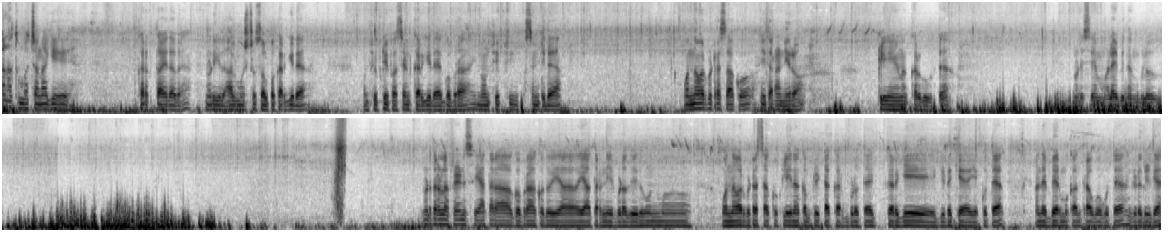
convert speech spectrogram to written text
ಎಲ್ಲ ತುಂಬ ಚೆನ್ನಾಗಿ ಕರಗ್ತಾ ಇದ್ದಾವೆ ನೋಡಿ, ಇದು ಆಲ್ಮೋಸ್ಟು ಸ್ವಲ್ಪ ಕರಗಿದೆ. ಒಂದು ಫಿಫ್ಟಿ ಪರ್ಸೆಂಟ್ ಕರಗಿದೆ ಗೊಬ್ಬರ, ಇನ್ನೊಂದು ಫಿಫ್ಟಿ ಪರ್ಸೆಂಟ್ ಇದೆ. ಒನ್ ಅವರ್ ಬಿಟ್ಟರೆ ಸಾಕು ಈ ಥರ ನೀರು. ಕ್ಲೀನಾಗಿ ಕರಗುತ್ತೆ ನೋಡಿ ಸೇಮ್ ಮಳೆ ಬಿದ್ದಂಗೆ ಬೀಳೋದು ನೋಡ್ತಾರಲ್ಲ ಫ್ರೆಂಡ್ಸ್ ಯಾವ ಥರ ಗೊಬ್ಬರ ಹಾಕೋದು ಯಾವ ಥರ ನೀರು ಬಿಡೋದು? ಇದು ಒಂದು ಒನ್ ಅವರ್ ಬಿಟ್ಟರೆ ಸಾಕು ಕ್ಲೀನಾಗಿ ಕಂಪ್ಲೀಟಾಗಿ ಕರ್ಗಿಬಿಡುತ್ತೆ ಕರಗಿ ಗಿಡಕ್ಕೆ ಎಕ್ಕುತ್ತೆ. ಅಂದರೆ ಬೇರೆ ಮುಖಾಂತರ ಹೋಗುತ್ತೆ ಗಿಡಗಳಿಗೆ.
